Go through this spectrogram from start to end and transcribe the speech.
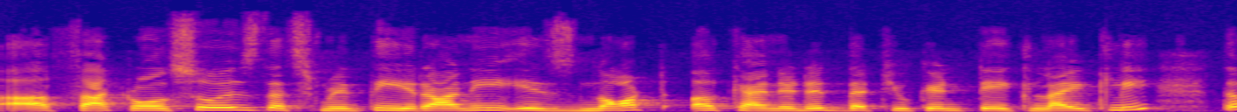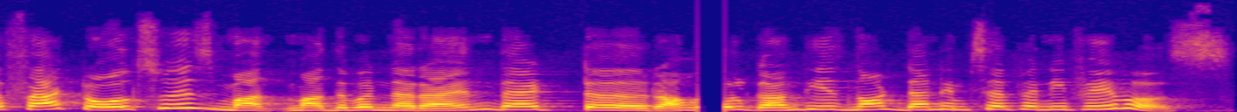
Uh, fact also is that Smriti Irani is not a candidate that you can take lightly. The fact also is, Madhavan Narayan, that uh, Rahul Gandhi has not done himself any favors.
